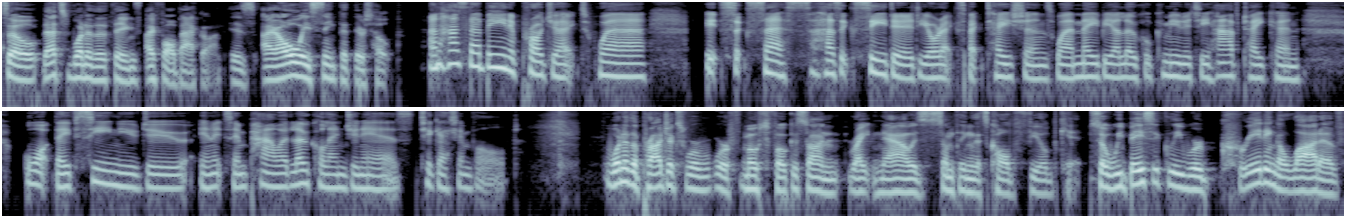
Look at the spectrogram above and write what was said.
So that's one of the things I fall back on is I always think that there's hope. And has there been a project where its success has exceeded your expectations where maybe a local community have taken what they've seen you do and it's empowered local engineers to get involved? One of the projects we're, we're most focused on right now is something that's called Field Kit. So we basically were creating a lot of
